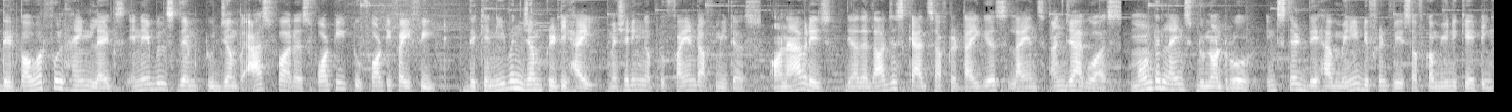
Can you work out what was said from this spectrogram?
Their powerful hind legs enables them to jump as far as 40 to 45 feet. They can even jump pretty high, measuring up to 5.5 meters. On average, they are the largest cats after tigers, lions and jaguars. Mountain lions do not roar. Instead, they have many different ways of communicating.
